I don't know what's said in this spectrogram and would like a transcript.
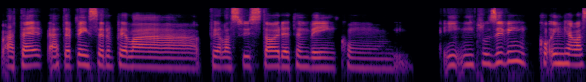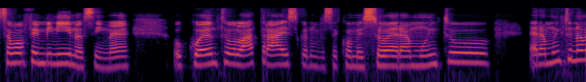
até, até pensando pela, pela sua história também com inclusive em, em, relação ao feminino, assim, né? O quanto lá atrás, quando você começou, era muito, era muito não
